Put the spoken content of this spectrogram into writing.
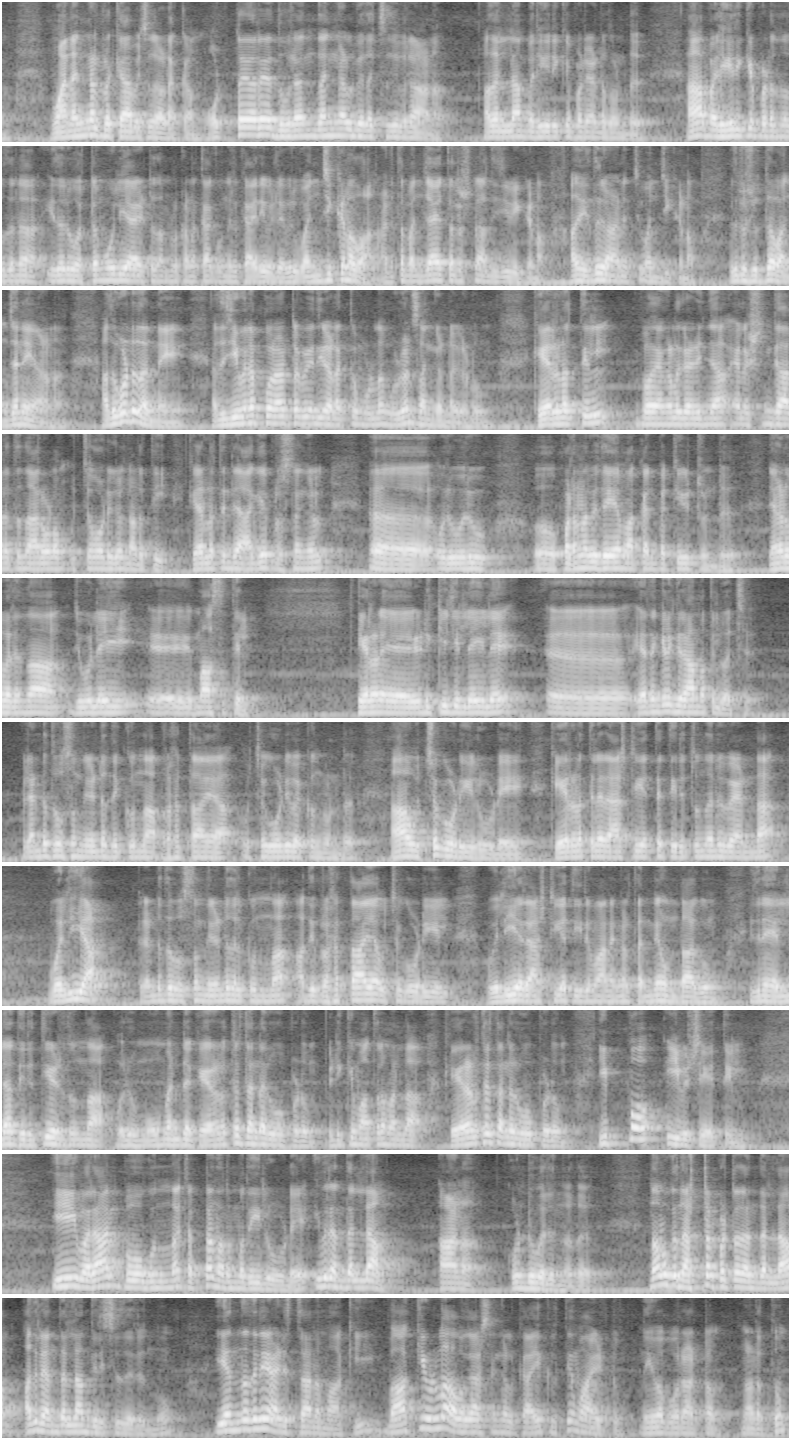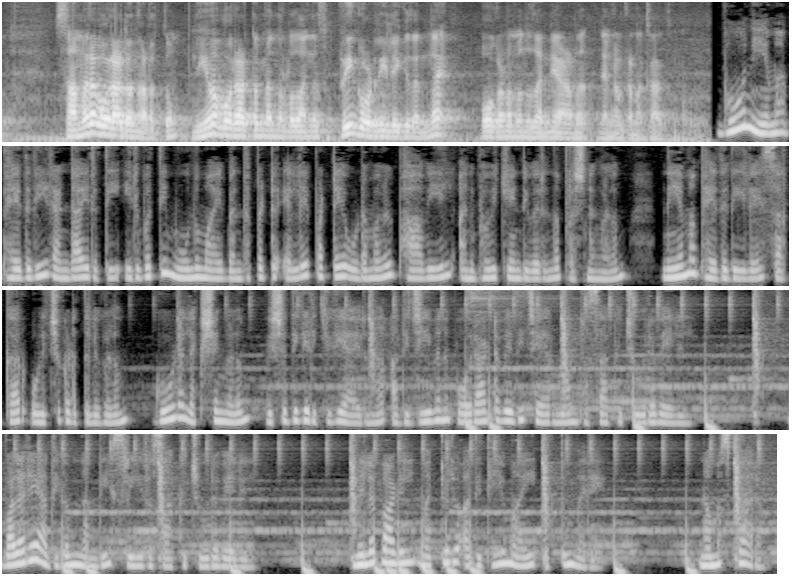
വനങ്ങൾ പ്രഖ്യാപിച്ചതടക്കം ഒട്ടേറെ ദുരന്തങ്ങൾ വിതച്ചത് ഇവരാണ്. അതെല്ലാം പരിഹരിക്കപ്പെടേണ്ടതുണ്ട്. ആ പരിഹരിക്കപ്പെടുന്നതിന് ഇതൊരു ഒറ്റമൂലിയായിട്ട് നമ്മൾ കണക്കാക്കുന്നതിൽ കാര്യമില്ല. ഇവർ വഞ്ചിക്കണതാണ്. അടുത്ത പഞ്ചായത്ത് ഇലക്ഷനെ അതിജീവിക്കണം അത് ഇത് കാണിച്ച് വഞ്ചിക്കണം. ഇതൊരു ശുദ്ധ വഞ്ചനയാണ്. അതുകൊണ്ട് തന്നെ അതിജീവന പോരാട്ട വേദി അടക്കമുള്ള മുഴുവൻ സംഘടനകളും കേരളത്തിൽ ഇപ്പോൾ ഞങ്ങൾ കഴിഞ്ഞ ഇലക്ഷൻ കാലത്ത് നാലോളം ഉച്ചകോടികൾ നടത്തി. കേരളത്തിന്റെ ആകെ പ്രശ്നങ്ങൾ ഒരു ഒരു പഠനവിധേയമാക്കാൻ പറ്റിയിട്ടുണ്ട്. ഞങ്ങൾ വരുന്ന ജൂലൈ മാസത്തിൽ കേരള ഇടുക്കി ജില്ലയിലെ ഏതെങ്കിലും ഗ്രാമത്തിൽ വച്ച് രണ്ട് ദിവസം നീണ്ടു നിൽക്കുന്ന ബൃഹത്തായ ഉച്ചകോടി വെക്കുന്നുണ്ട്. ആ ഉച്ചകോടിയിലൂടെ കേരളത്തിലെ രാഷ്ട്രീയത്തെ തിരുത്തുന്നതിന് വേണ്ട വലിയ രണ്ട് ദിവസം നീണ്ടു നിൽക്കുന്ന അതിബൃഹത്തായ ഉച്ചകോടിയിൽ വലിയ രാഷ്ട്രീയ തീരുമാനങ്ങൾ തന്നെ ഉണ്ടാകും. ഇതിനെ എല്ലാം തിരുത്തിയെഴുതുന്ന ഒരു മൂവ്മെന്റ് കേരളത്തിൽ തന്നെ രൂപപ്പെടും. ഇടുക്കി മാത്രമല്ല കേരളത്തിൽ തന്നെ രൂപപ്പെടും. ഇപ്പോൾ ഈ വിഷയത്തിൽ ഈ വരാൻ പോകുന്ന ചട്ടനിർമ്മിതിയിലൂടെ ഇവരെന്തെല്ലാം ആണ് കൊണ്ടുവരുന്നത്? നമുക്ക് നഷ്ടപ്പെട്ടത് എന്തെല്ലാം അതിലെന്തെല്ലാം തിരിച്ചു തരുന്നു എന്നതിനെ അടിസ്ഥാനമാക്കി ബാക്കിയുള്ള അവകാശങ്ങൾക്കായി കൃത്യമായിട്ടും നിയമപോരാട്ടം നടത്തും സമര പോരാട്ടം നടത്തും നിയമ പോരാട്ടം എന്നുള്ളത് അങ്ങ് സുപ്രീം കോടതിയിലേക്ക് തന്നെ പോകണമെന്ന് തന്നെയാണ് ഞങ്ങൾ കണക്കാക്കുന്നത്. ഭൂനിയമ ഭേദഗതി രണ്ടായിരത്തി ഇരുപത്തി മൂന്നുമായി ബന്ധപ്പെട്ട് എൽഎ പട്ടയ ഉടമകൾ ഭാവിയിൽ അനുഭവിക്കേണ്ടി വരുന്ന പ്രശ്നങ്ങളും നിയമ ഭേദഗതിയിലെ സർക്കാർ ഒളിച്ചുകടത്തലുകളും ഗൂഢലക്ഷ്യങ്ങളും വിശദീകരിക്കുകയായിരുന്ന അതിജീവന പോരാട്ടവേദി ചെയർമാൻ റസാക്ക് ചൂരവേലിൽ. വളരെയധികം നന്ദി ശ്രീ റസാക്ക് ചൂരവേലിൽ. നിലപാടിൽ മറ്റൊരു അതിഥിയുമായി എത്തും വരെ. നമസ്കാരം.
